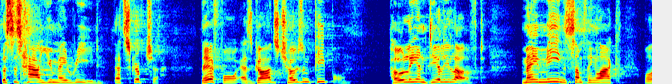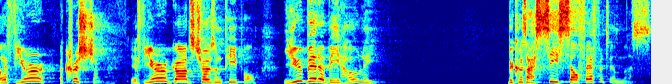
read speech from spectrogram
this is how you may read that scripture. Therefore, as God's chosen people, holy and dearly loved, may mean something like, well, if you're a Christian, if you're God's chosen people, you better be holy. Because I see self effort in this.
